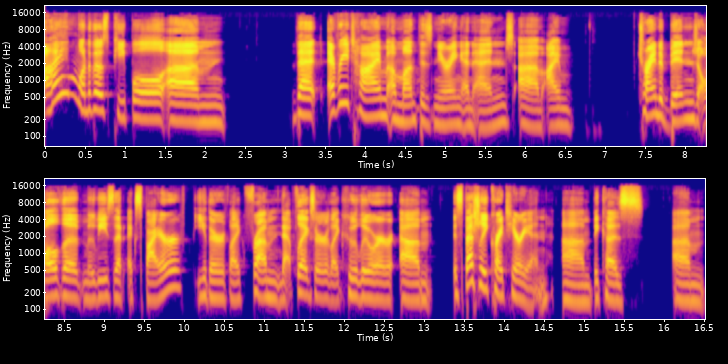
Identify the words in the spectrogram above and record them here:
I'm one of those people um, that every time a month is nearing an end, um, I'm trying to binge all the movies that expire, either like from Netflix or like Hulu or um, especially Criterion, um, because um,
